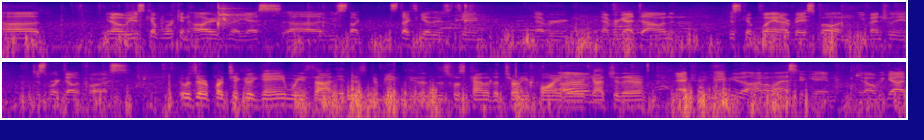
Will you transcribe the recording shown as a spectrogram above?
Uh, you know, we just kept working hard. I guess uh, we stuck stuck together as a team. Never never got down and just kept playing our baseball, and eventually it just worked out for us. Was there a particular game where you thought hey, this could be, this was kind of the turning point or Um, got you there? Actually, maybe the Onalaska game. You know, we got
